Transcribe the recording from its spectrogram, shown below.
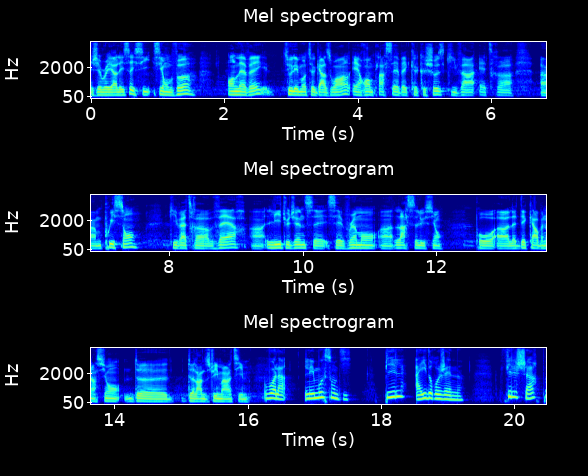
j'ai réalisé si, si on veut enlever tous les moteurs gasoil et remplacer avec quelque chose qui va être puissant, qui va être vert, l'hydrogène, c'est, vraiment la solution pour la décarbonation de, de l'industrie maritime. Voilà, les mots sont dits. Pile à hydrogène. Phil Sharp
